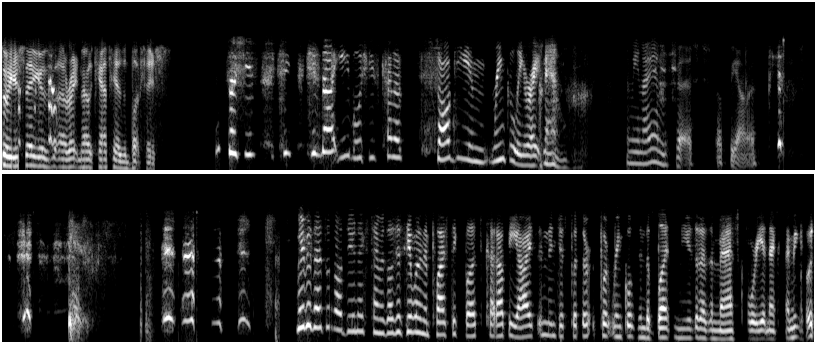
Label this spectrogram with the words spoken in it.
So you're saying is uh, right now Kathy has a butt face. So she's she she's not evil. She's kind of soggy and wrinkly right now. I mean, I am a fish. Let's be honest. Maybe that's what I'll do next time. Is I'll just get one of the plastic butts, cut out the eyes, and then just put the put wrinkles in the butt and use it as a mask for you next time he goes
